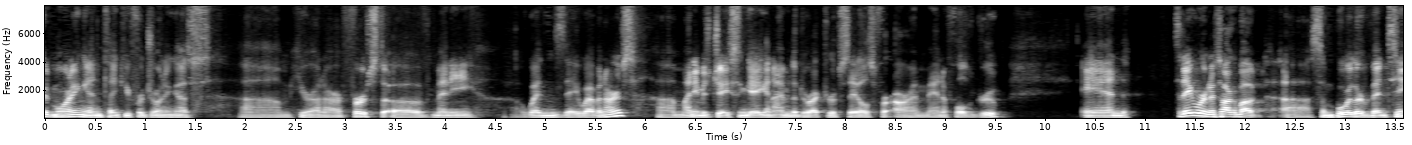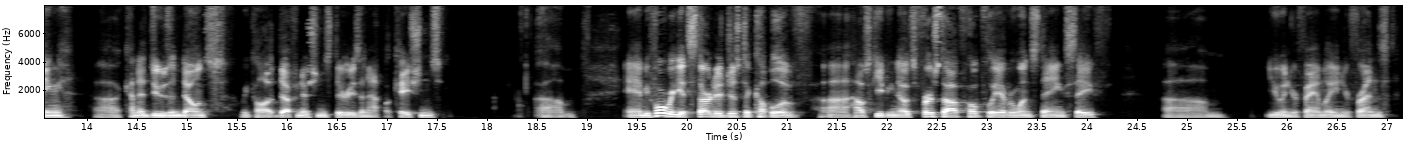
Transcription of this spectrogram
Good morning, and thank you for joining us um, here on our first of many uh, Wednesday webinars. Um, my name is Jason Geagan. I'm the Director of Sales for RM Manifold Group. And today we're going to talk about uh, some boiler venting uh, kind of do's and don'ts. We call it definitions, theories, and applications. Um, and before we get started, just a couple of uh, housekeeping notes. First off, hopefully everyone's staying safe. Um, you and your family and your friends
